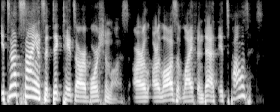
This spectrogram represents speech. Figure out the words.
it's not science that dictates our abortion laws, our, our laws of life and death, it's politics.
